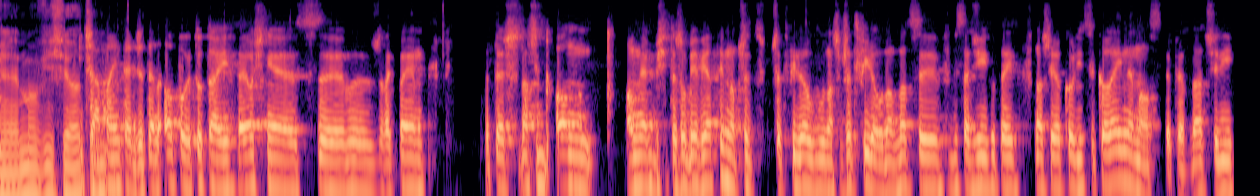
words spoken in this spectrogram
E, Mówi się o I trzeba tym, pamiętać, że ten opór tutaj rośnie, z, że tak powiem, też, znaczy on, on jakby się też objawia tym, no przed, przed chwilą, znaczy przed chwilą, no w nocy wysadzili tutaj w naszej okolicy kolejne mosty, prawda, czyli,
